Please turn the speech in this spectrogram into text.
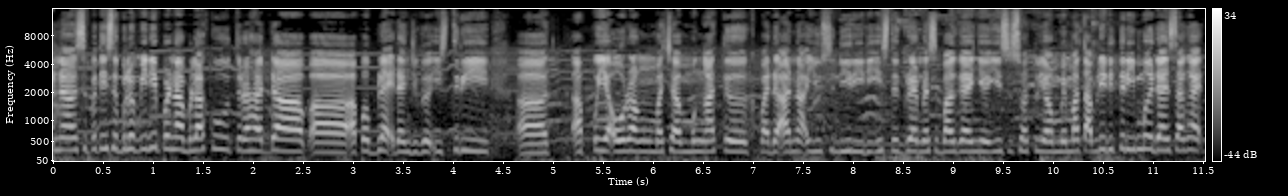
Dan uh, seperti sebelum ini pernah berlaku terhadap uh, apa Black dan juga isteri uh, apa yang orang macam mengata kepada anak you sendiri di Instagram dan sebagainya ia sesuatu yang memang tak boleh diterima dan sangat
